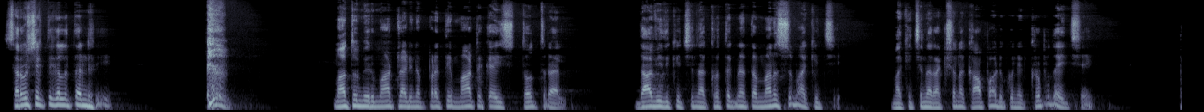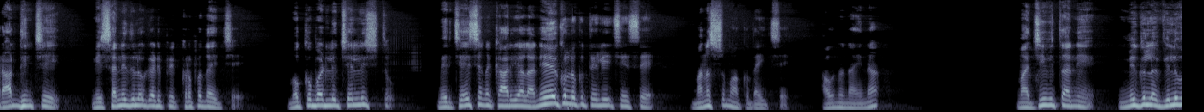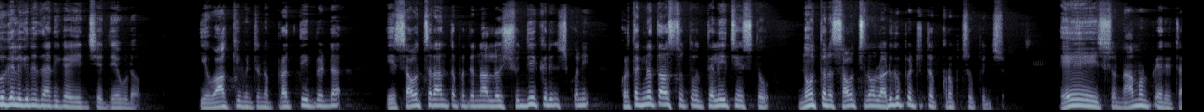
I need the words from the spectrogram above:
సర్వశక్తి గల తండ్రి మాతో మీరు మాట్లాడిన ప్రతి మాటకై స్తోత్రాలు. దావీదికి ఇచ్చిన కృతజ్ఞత మనసు మాకిచ్చి మాకు ఇచ్చిన రక్షణ కాపాడుకునే కృపద ఇచ్చేయి ప్రార్థించి మీ సన్నిధిలో గడిపే కృపద ఇచ్చేయి మొక్కుబడులు చెల్లిస్తూ మీరు చేసిన కార్యాలు అనేకులకు తెలియచేసే మనస్సు మాకు దయచేయి. అవును నాయన మా జీవితాన్ని మిగుల విలువ కలిగిన దానిగా ఎంచే దేవుడు ఈ వాక్యం వింటున్న ప్రతి బిడ్డ ఈ సంవత్సరాంతపు దినాల్లో శుద్ధీకరించుకొని కృతజ్ఞతాస్థుతులు తెలియచేస్తూ నూతన సంవత్సరంలో అడుగుపెట్టుట కృప చూపించు. ఏసు నామం పేరిట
